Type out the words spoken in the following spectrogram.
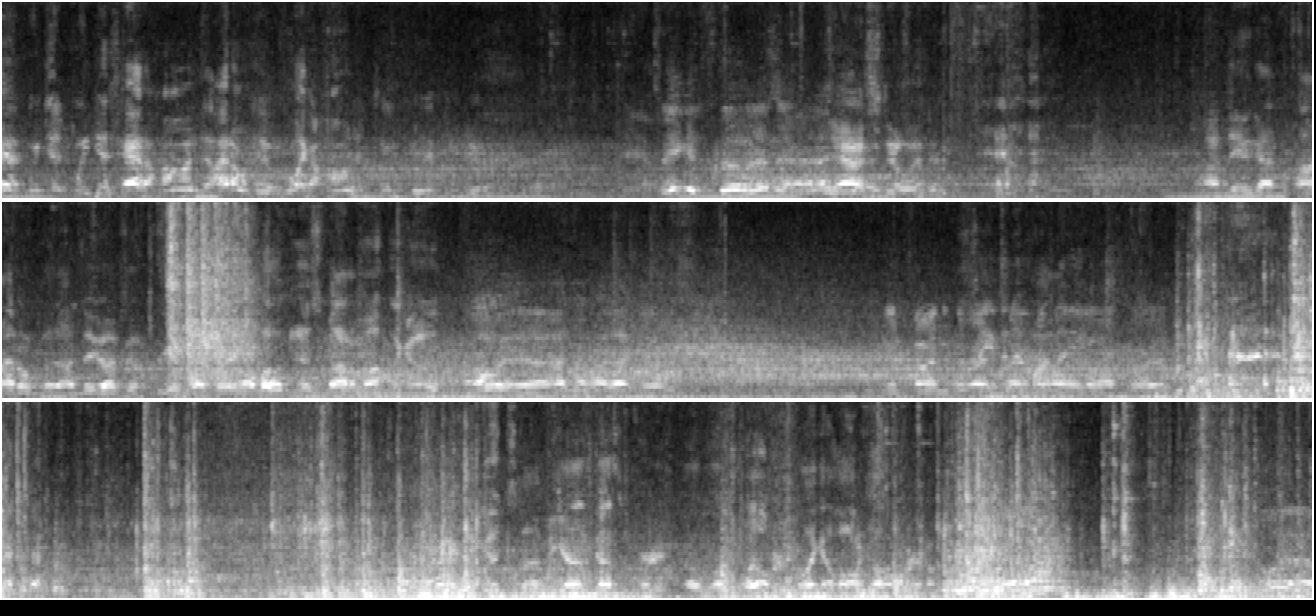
had we just we just had a Honda. I don't. It was like a Honda 250. Yeah. I think it's still in there. Yeah, it's still in there. I do got the title, but I do have to forget that thing. I loaded this about a month ago. Oh yeah, I know how that goes. And then finding the It's right time in to my haul it name. off, right? Good stuff. You guys got some pretty uh, well welders. Well, I got a lot of color in them. Oh yeah.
